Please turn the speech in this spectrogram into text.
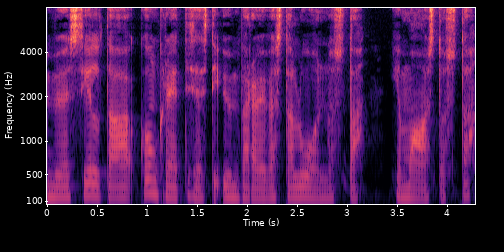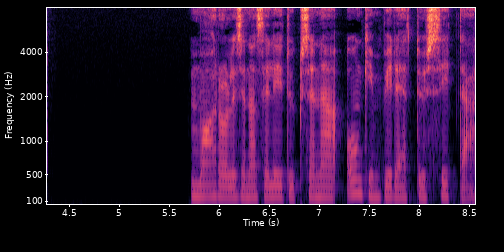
myös siltaa konkreettisesti ympäröivästä luonnosta ja maastosta. Mahdollisena selityksenä onkin pidetty sitä,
